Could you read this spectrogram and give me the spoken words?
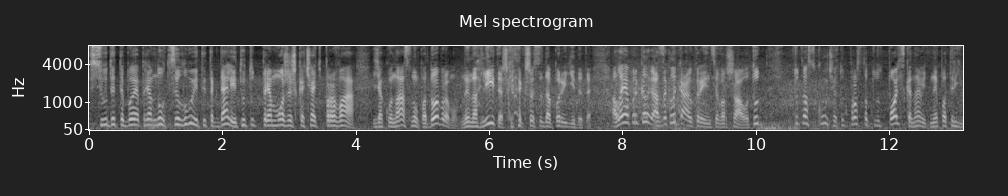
Всюди тебе прям ну цілують і так далі. І тут тут прям можеш качати права, як у нас, ну по-доброму, не наглітеш, якщо сюди переїдете. Але я прикликаю, закликаю українців Варшаву. Тут тут нас куча, тут просто тут польська навіть не потрібна.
